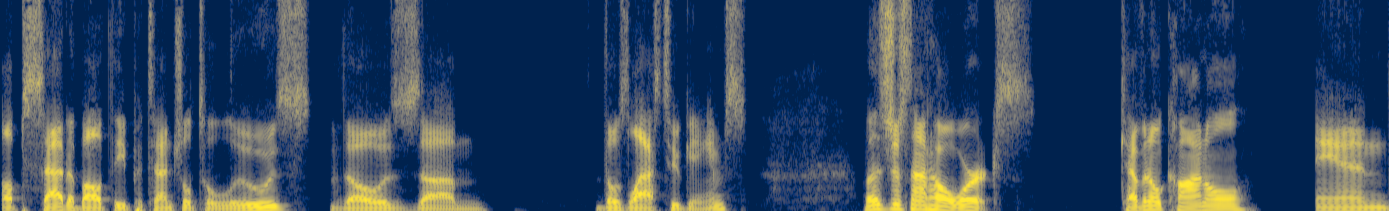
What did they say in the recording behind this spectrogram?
upset about the potential to lose those um those last two games. But that's just not how it works. Kevin O'Connell and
